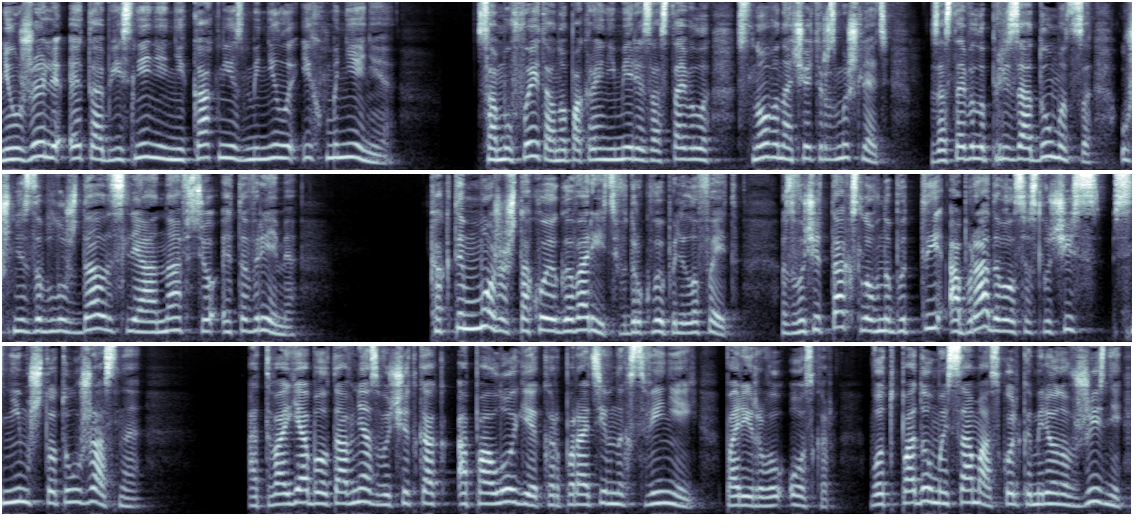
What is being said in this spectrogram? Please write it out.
Неужели это объяснение никак не изменило их мнение? Саму Фейт оно, по крайней мере, заставило снова начать размышлять, заставило призадуматься, уж не заблуждалась ли она все это время – «Как ты можешь такое говорить?» — вдруг выпалила Фейт. «Звучит так, словно бы ты обрадовался, случись с ним что-то ужасное». «А твоя болтовня звучит как апология корпоративных свиней», – парировал Оскар. «Вот подумай сама, сколько миллионов жизней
